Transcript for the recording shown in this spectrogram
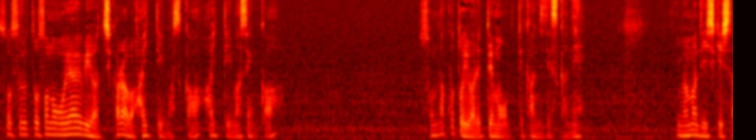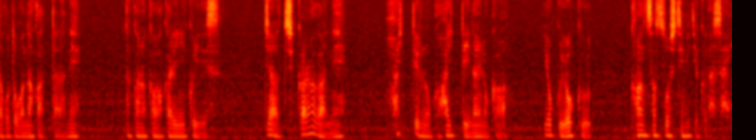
そうするとその親指は力は入っていますか？入っていませんか？そんなこと言われてもって感じですかね。今まで意識したことがなかったらねなかなか分かりにくいです。じゃあ力がね入ってるのか入っていないのかよくよく観察をしてみてください。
